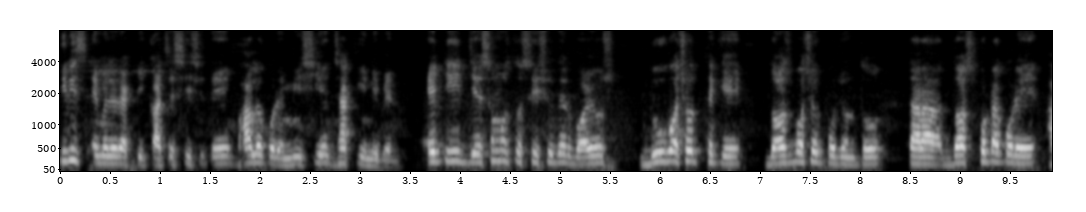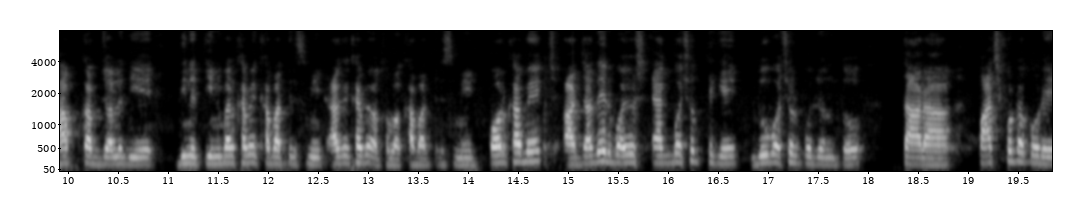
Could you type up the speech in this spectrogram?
তিরিশ এম এর একটি কাঁচের শিশিতে ভালো করে মিশিয়ে ঝাঁকিয়ে নেবেন। এটি যে সমস্ত শিশুদের বয়স দু বছর থেকে দশ বছর পর্যন্ত তারা দশ ফোঁটা করে হাফ কাপ জলে দিয়ে দিনে তিনবার খাবে, খাবার তিরিশ মিনিট আগে খাবে অথবা খাবার তিরিশ মিনিট পর খাবে। আর যাদের বয়স এক বছর থেকে দু বছর পর্যন্ত, তারা পাঁচ ফোঁটা করে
